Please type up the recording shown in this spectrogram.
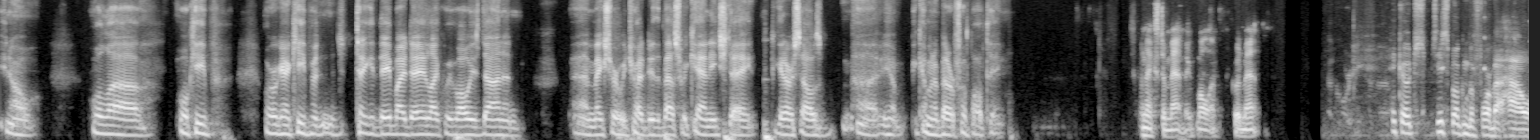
you know, we'll uh, we'll keep we're going to keep it take it day by day like we've always done and and make sure we try to do the best we can each day to get ourselves uh, you know becoming a better football team. Let's go next to Matt McMullen. Good Matt. Hey, Coach. So you've spoken before about how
